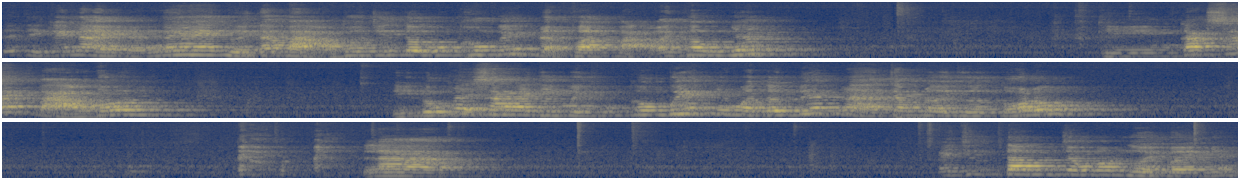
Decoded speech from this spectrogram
Thế thì cái này là nghe người ta bảo thôi chứ tôi cũng không biết là phật bảo hay không nhé thì các sách bảo thôi. Thì đúng hay sai thì mình cũng không biết nhưng mà tôi biết là trong đời thường có đúng. Là cái chữ tâm trong con người mình ấy,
